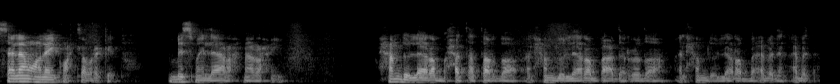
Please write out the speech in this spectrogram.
السلام عليكم ورحمة الله وبركاته. بسم الله الرحمن الرحيم. الحمد لله رب حتى ترضى الحمد لله رب بعد الرضا الحمد لله رب أبدا أبدا.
